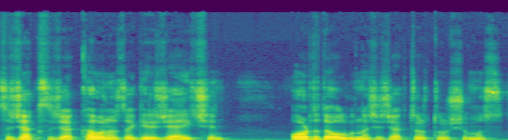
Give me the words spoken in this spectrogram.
Sıcak sıcak kavanoza gireceği için orada da olgunlaşacaktır turşumuz.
